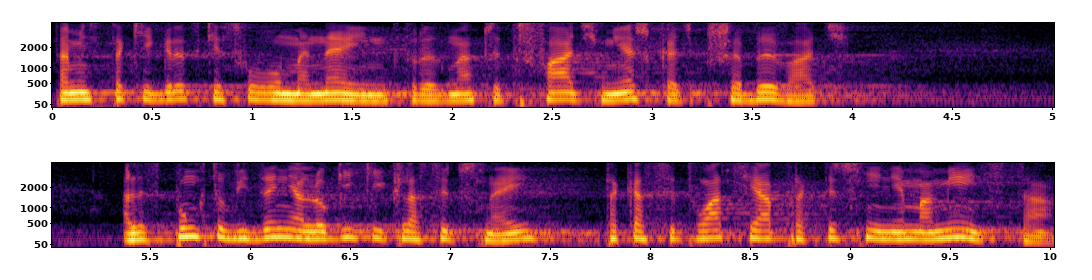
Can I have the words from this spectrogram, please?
Tam jest takie greckie słowo menein, które znaczy trwać, mieszkać, przebywać. Ale z punktu widzenia logiki klasycznej, taka sytuacja praktycznie nie ma miejsca,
